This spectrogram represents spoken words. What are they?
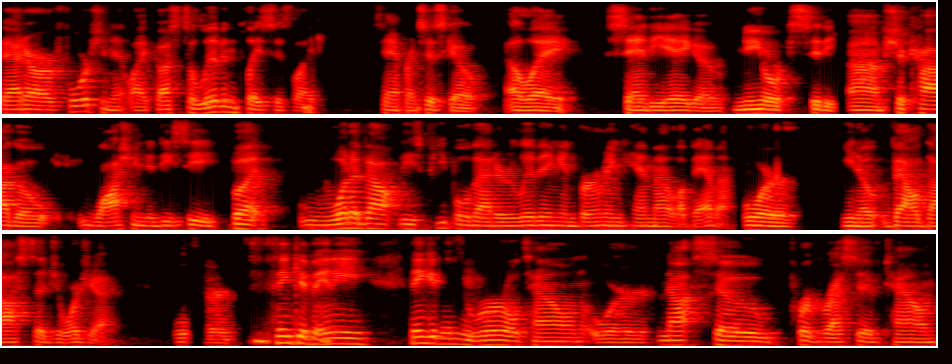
that are fortunate like us to live in places like San Francisco, LA, San Diego, New York City, um, Chicago, Washington D.C. But what about these people that are living in Birmingham, Alabama, or you know Valdosta, Georgia? Think of any think of any rural town or not so progressive town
